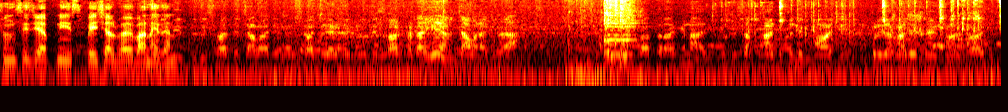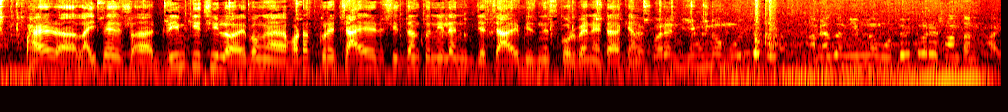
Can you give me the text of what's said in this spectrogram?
শুনছি যে আপনি স্পেশাল ভাবে বানাই দেন। ভাইয়ের লাইফে ড্রিম কি ছিল এবং হঠাৎ করে চায়ের সিদ্ধান্ত নিলেন যে চায়ের বিজনেস করবেন এটা কেন? করে নিম্ন মধ্য আমি একজন নিম্ন মধ্যবিত্ত করে সন্তান ভাই।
